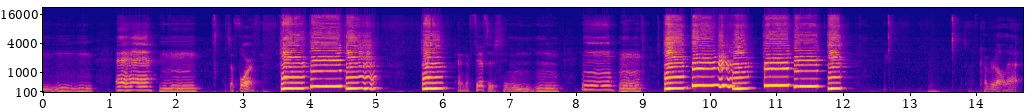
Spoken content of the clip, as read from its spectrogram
Mm-hmm. It's a fourth. Fifth is. Mm-hmm. Mm-hmm. So I've covered all that.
